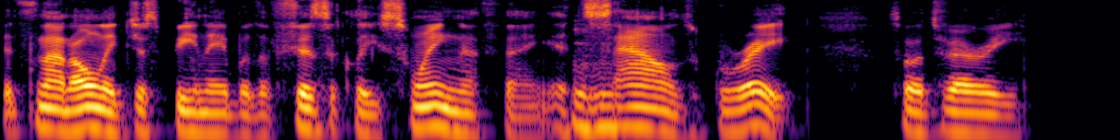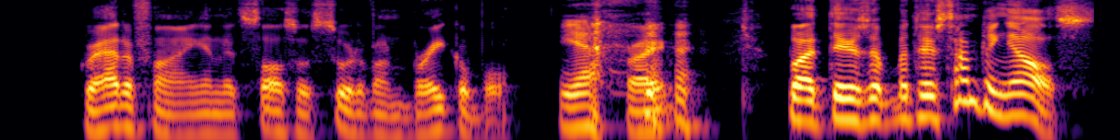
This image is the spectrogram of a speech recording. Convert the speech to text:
It's not only just being able to physically swing the thing; it Mm-hmm. sounds great. So it's very gratifying, and it's also sort of unbreakable, yeah, right? but there's a but there's something else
